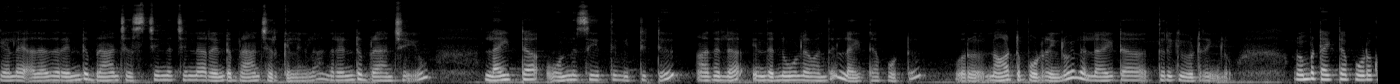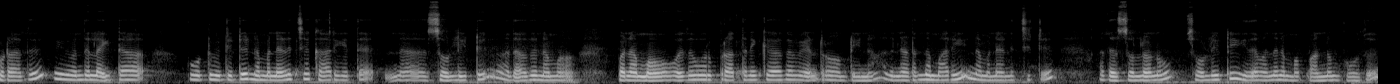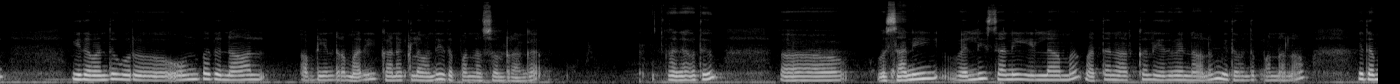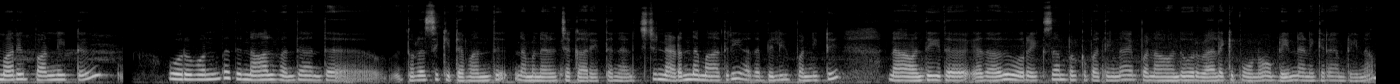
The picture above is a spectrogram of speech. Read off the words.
கிளை அதாவது ரெண்டு பிரான்ச்சஸ் சின்ன சின்ன ரெண்டு பிரான்ச் இருக்குது இல்லைங்களா? அந்த ரெண்டு பிரான்ச்சையும் லைட்டாக ஒன்று சேர்த்து விட்டுட்டு அதில் இந்த நூலை வந்து லைட்டாக போட்டு ஒரு நாட்டு போடுறீங்களோ இல்லை லைட்டாக திருக்கி விடுறீங்களோ? ரொம்ப டைட்டாக போடக்கூடாது. இது வந்து லைட்டாக போட்டு விட்டுட்டு நம்ம நினச்ச காரியத்தை சொல்லிவிட்டு அதாவது நம்ம இப்போ நம்ம ஏதோ ஒரு பிரார்த்தனைக்காக வேண்டுறோம் அப்படின்னா அது நடந்த மாதிரி நம்ம நினச்சிட்டு அதை சொல்லணும். சொல்லிவிட்டு இதை வந்து நம்ம பண்ணும்போது இதை வந்து ஒரு ஒன்பது நாள் அப்படின்ற மாதிரி கணக்கில் வந்து இதை பண்ண சொல்கிறாங்க அதாவது சனி வெள்ளி சனி இல்லாமல் மற்ற நாட்கள் எது வேணாலும் இதை வந்து பண்ணலாம். இதை மாதிரி பண்ணிவிட்டு ஒரு ஒன்பது நாள் வந்து அந்த துளசிக்கிட்ட வந்து நம்ம நினச்ச காரியத்தை நினச்சிட்டு நடந்த மாதிரி அதை பிலீவ் பண்ணிவிட்டு நான் வந்து இதை அதாவது ஒரு எக்ஸாம்பிளுக்கு பார்த்திங்கன்னா இப்போ நான் வந்து ஒரு வேலைக்கு போகணும் அப்படின்னு நினைக்கிறேன் அப்படின்னா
